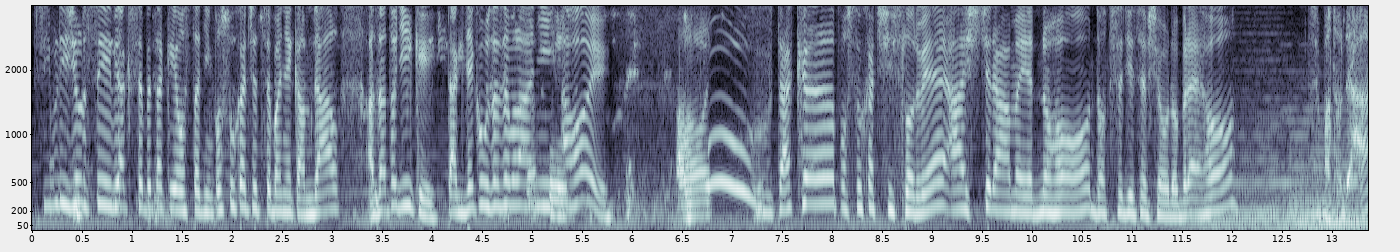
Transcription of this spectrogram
přiblížil si jak sebe, tak i ostatní posluchače třeba někam dál a za to díky. Tak děkuji za zavolání, Jasný. ahoj. Ahoj. Uh, tak eh, posluchač číslo dvě a ještě dáme jednoho do třetice všeho dobrého. Třeba to dá?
